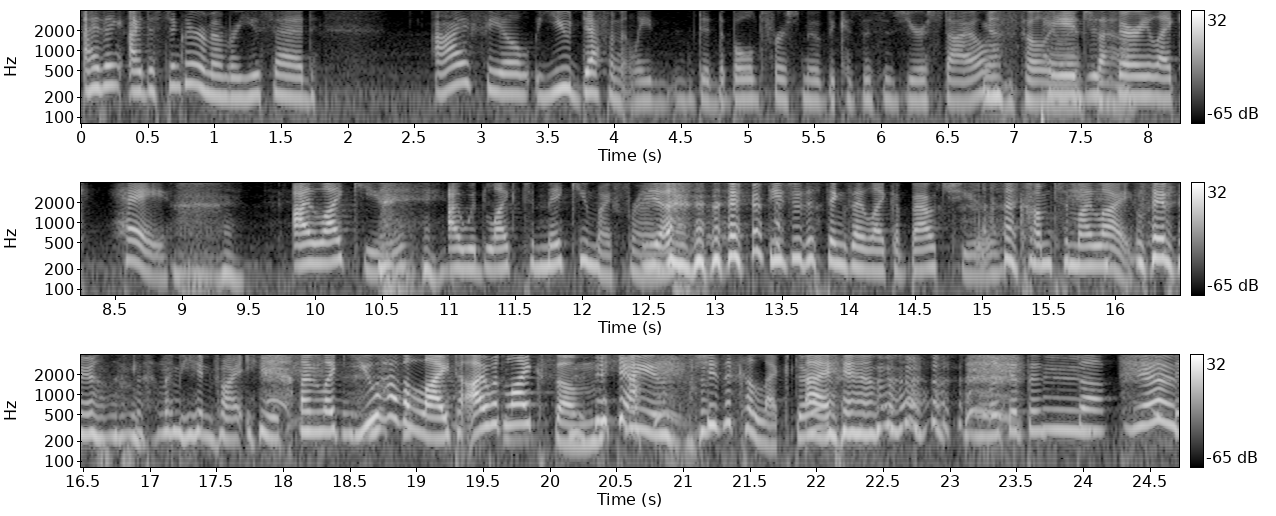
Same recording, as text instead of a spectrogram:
I think I distinctly remember you said, I feel you definitely did the bold first move because this is your style. That's totally my Paige is very like, hey, I like you. I would like to make you my friend. Yeah. These are the things I like about you. Come to my life. Literally. Let me invite you. I'm like, you have a light. I would like some. Yeah. Please. She's a collector. I am. Look at this stuff. Yes.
